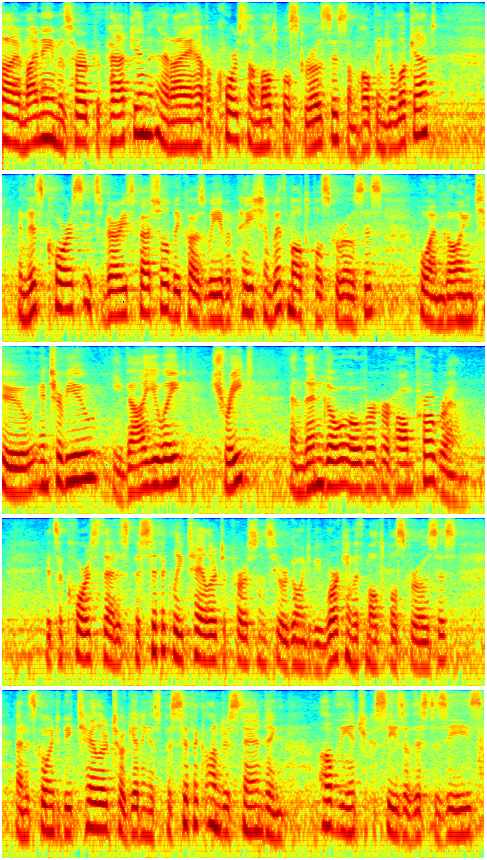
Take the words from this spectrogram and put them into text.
Hi, my name is Herb Karpatkin, and I have a course on multiple sclerosis I'm hoping you'll look at. In this course, it's very special because we have a patient with multiple sclerosis who I'm going to interview, evaluate, treat, and then go over her home program. It's a course that is specifically tailored to persons who are going to be working with multiple sclerosis, and it's going to be tailored to getting a specific understanding of the intricacies of this disease.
